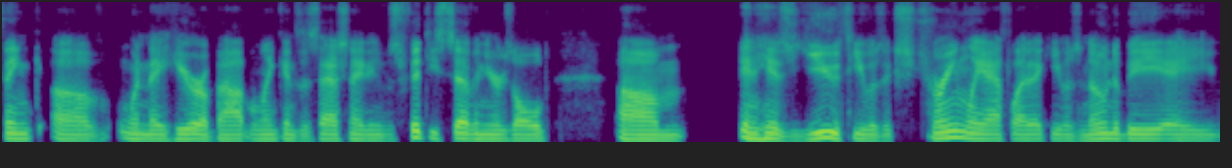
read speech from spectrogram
think of when they hear about Lincoln's assassination? He was 57 years old. Um, in his youth, he was extremely athletic. He was known to be a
